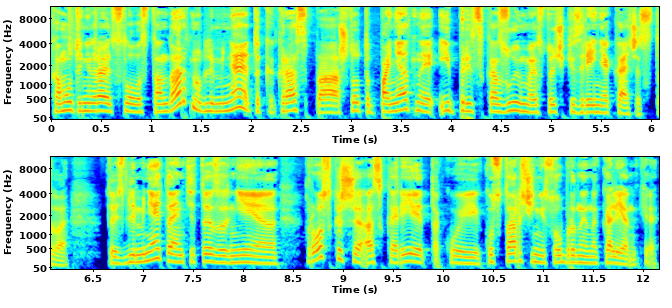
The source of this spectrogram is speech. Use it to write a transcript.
Кому-то не нравится слово стандарт, но для меня это как раз про что-то понятное и предсказуемое с точки зрения качества. То есть для меня это антитеза не роскоши, а скорее такой кустарщине, собранной на коленке.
